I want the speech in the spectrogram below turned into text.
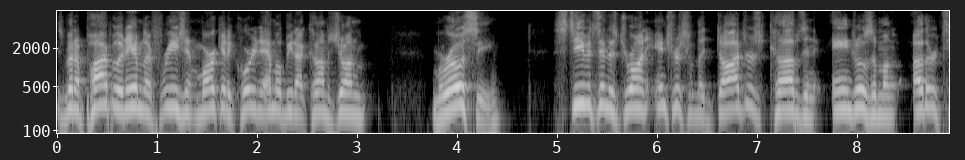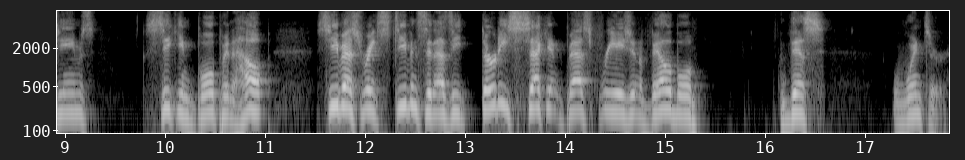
He's been a popular name in the free agent market, according to MLB.com's Jon Morosi. Stephenson has drawn interest from the Dodgers, Cubs, and Angels, among other teams seeking bullpen help. CBS ranks Stephenson as the 32nd best free agent available this winter.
